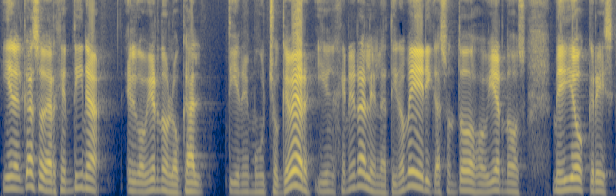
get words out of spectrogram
y en el caso de Argentina, el gobierno local tiene mucho que ver y en general en Latinoamérica son todos gobiernos mediocres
